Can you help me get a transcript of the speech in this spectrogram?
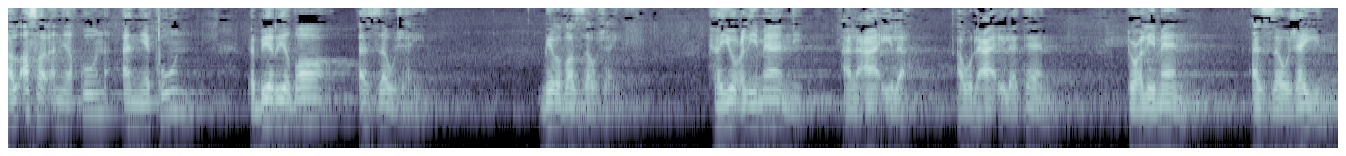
الأصل أن يكون أن يكون برضا الزوجين برضا الزوجين. فيعلمان العائلة أو العائلتان. تعلمان الزوجين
